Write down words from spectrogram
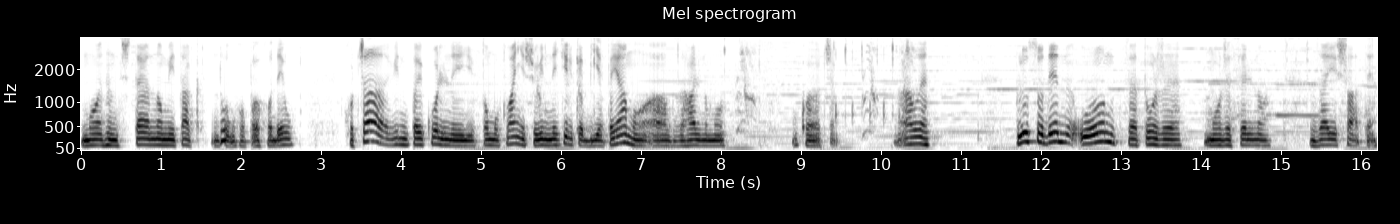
Моргенштерном і так довго проходив. Хоча він прикольний в тому плані, що він не тільки б'є прямо, а в загальному. Ну, коротше. Але плюс один урон це теж може сильно зарішати.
